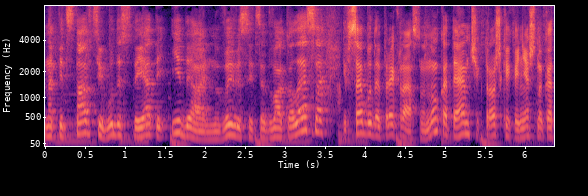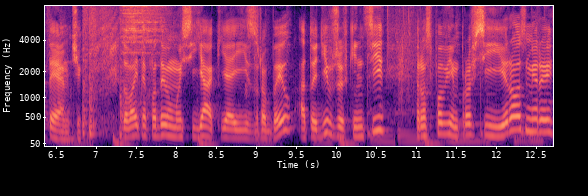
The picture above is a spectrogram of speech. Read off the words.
на підставці буде стояти ідеально. Вивіситься два колеса, і все буде прекрасно. Ну, КТМчик трошки, звісно, КТМчик. Давайте подивимось, як я її зробив, а тоді вже в кінці розповім про всі її розміри.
